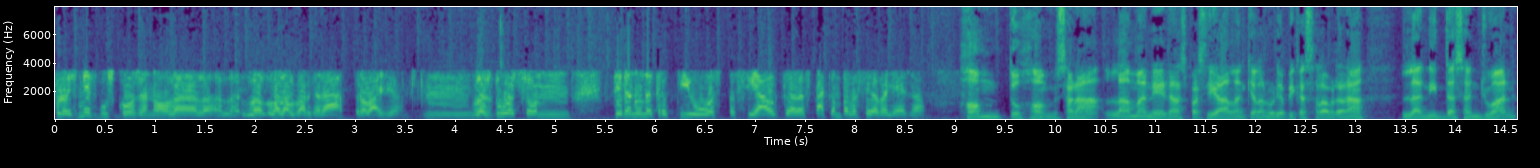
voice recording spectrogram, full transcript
però és més boscosa, no?, la, la, la, la, la del Berguedà, però vaja, mm, les dues són, tenen un atractiu especial que destaquen per la seva bellesa. Home to Home serà la manera especial en què la Núria Pica celebrarà la nit de Sant Joan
